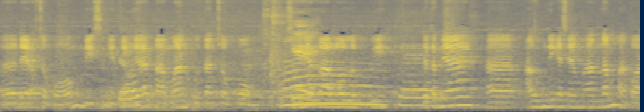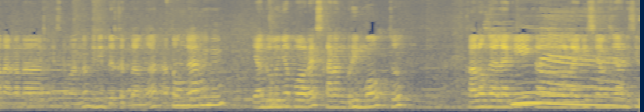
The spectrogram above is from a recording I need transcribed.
eh, daerah Copong di segitiga Taman Hutan Copong. Sebenarnya kalau lebih oke. dekatnya eh, alumni SMA 6 atau anak-anak SMA 6 ini deket banget atau enggak yang dulunya Polres sekarang Brimob tuh kalau nggak lagi kalau lagi siang-siang di sini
